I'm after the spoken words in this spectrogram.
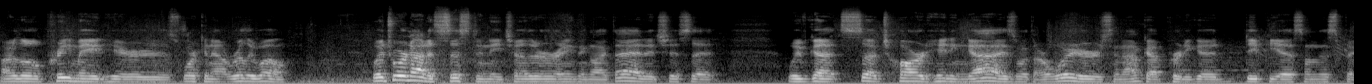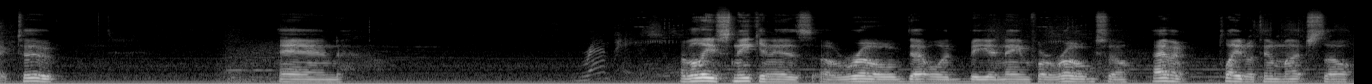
Our little pre-made here is working out really well. Which we're not assisting each other or anything like that. It's just that we've got such hard-hitting guys with our warriors and I've got pretty good DPS on this spec too and I believe sneaking is a rogue. That would be a name for a rogue. So I haven't played with him much, so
